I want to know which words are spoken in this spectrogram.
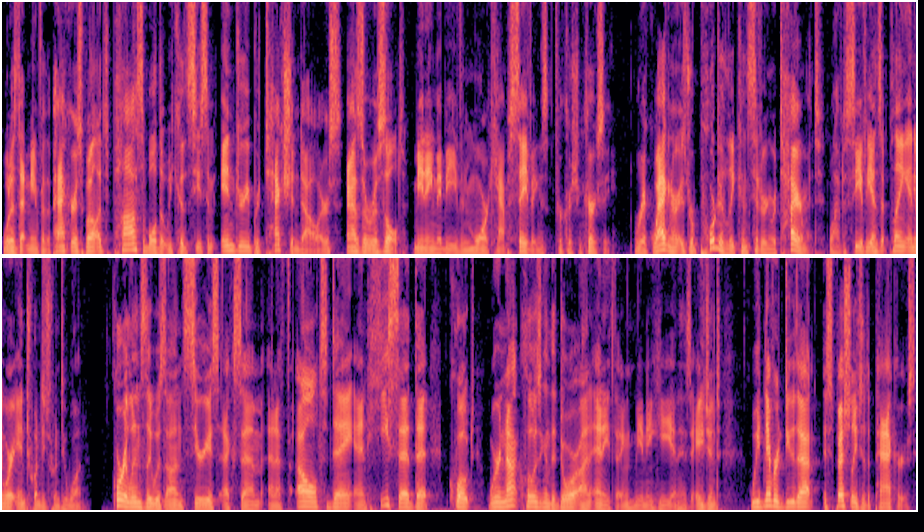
What does that mean for the Packers? Well, it's possible that we could see some injury protection dollars as a result, meaning maybe even more cap savings for Christian Kirksey. Rick Wagner is reportedly considering retirement. We'll have to see if he ends up playing anywhere in 2021. Corey Linsley was on Sirius XM NFL today, and he said that, quote, we're not closing the door on anything, meaning he and his agent. We'd never do that, especially to the Packers.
